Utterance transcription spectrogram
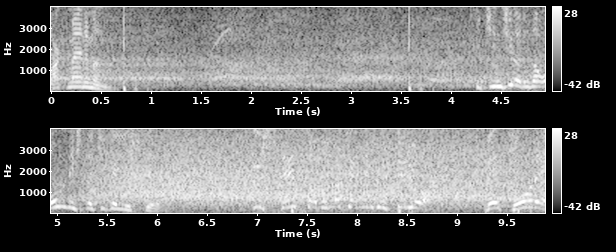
McManaman. İkinci yarıda 15 dakika geçti. İşte savunma kendini gösteriyor. Ve Torre.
